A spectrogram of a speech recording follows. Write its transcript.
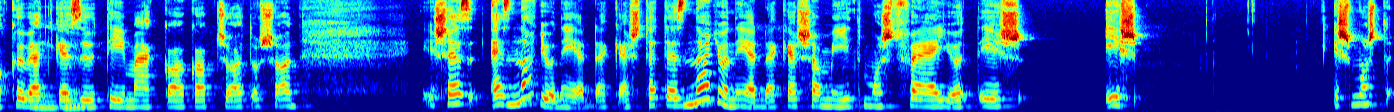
a következő Igen. témákkal kapcsolatosan. És ez, ez nagyon érdekes, tehát ez nagyon érdekes, ami itt most feljött, és, és, és most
